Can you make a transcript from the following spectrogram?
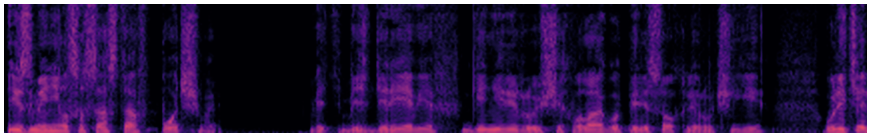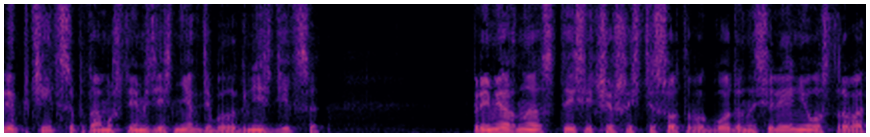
Изменился состав почвы, Ведь без деревьев, генерирующих влагу, пересохли ручьи, улетели птицы, потому что им здесь негде было гнездиться. Примерно с 1600 года население острова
